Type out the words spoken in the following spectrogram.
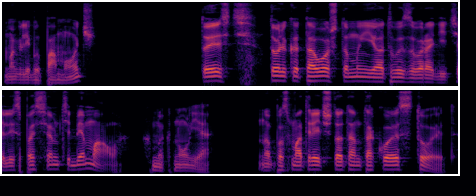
Могли бы помочь?» «То есть, только того, что мы ее от вызова родителей спасем, тебе мало», – хмыкнул я. «Но посмотреть, что там такое, стоит.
